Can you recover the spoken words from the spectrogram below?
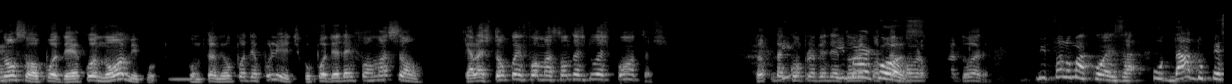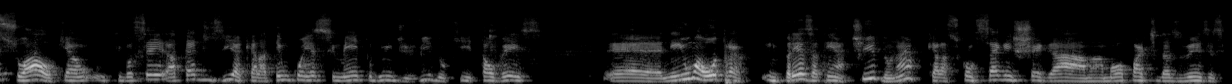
não só o poder econômico, como também o poder político, o poder da informação que elas estão com a informação das duas pontas, tanto da compra vendedora Marcos, quanto da compra compradora. Me fala uma coisa, o dado pessoal, que é o que você até dizia que ela tem um conhecimento do indivíduo que talvez é, nenhuma outra empresa tenha tido, né? Porque elas conseguem chegar, na maior parte das vezes,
